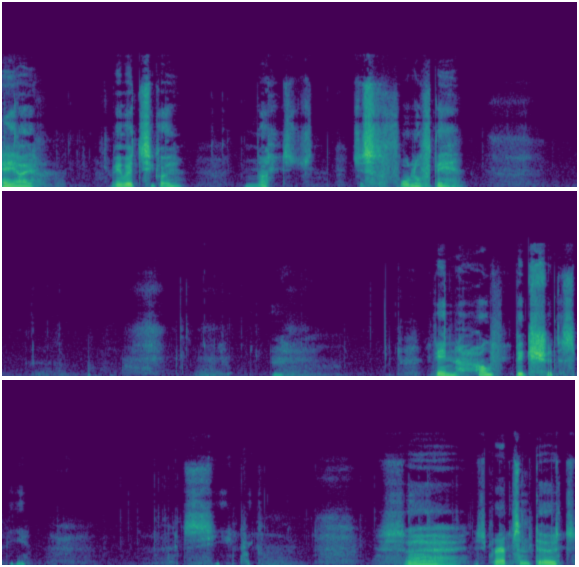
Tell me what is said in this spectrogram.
Hey, I remember to go, not just fall off there. Then how big should this be? Let's see quick. So let's grab some dirt.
